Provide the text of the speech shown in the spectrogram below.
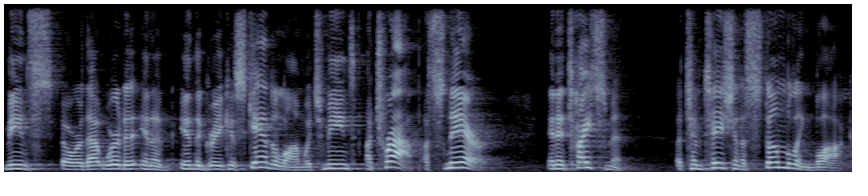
means, or that word in, a, in the Greek is scandalon, which means a trap, a snare, an enticement, a temptation, a stumbling block.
